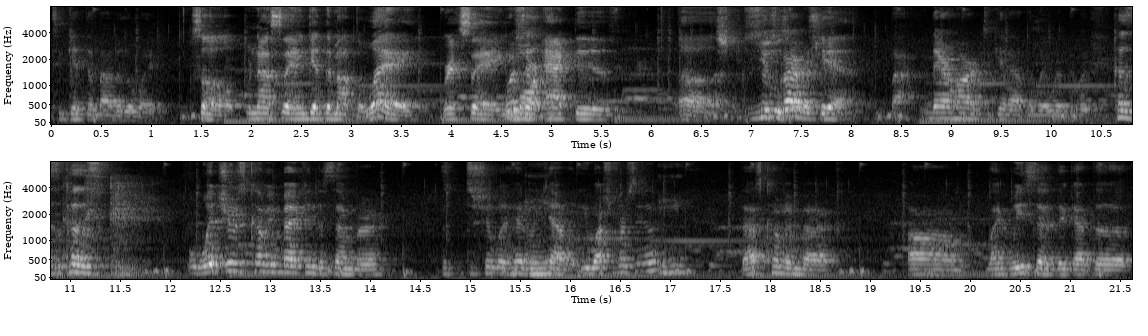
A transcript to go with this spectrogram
to get them out of the way. So we're not saying get them out the way. We're saying We're more saying- active uh, users. Subscribership. Yeah. But they're hard to get out the way with, because because Witcher's coming back in December. The, the shit with Henry Mhm. Cavill. You watch the first season? Mhm. That's coming back. Um, like we said, they got the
